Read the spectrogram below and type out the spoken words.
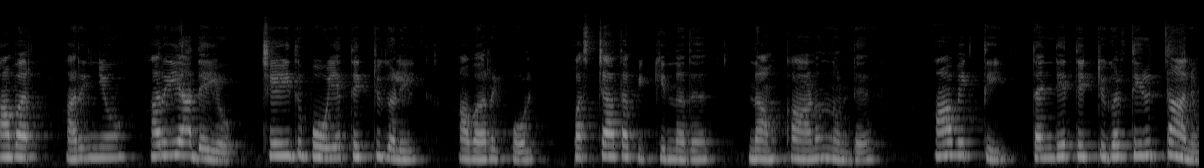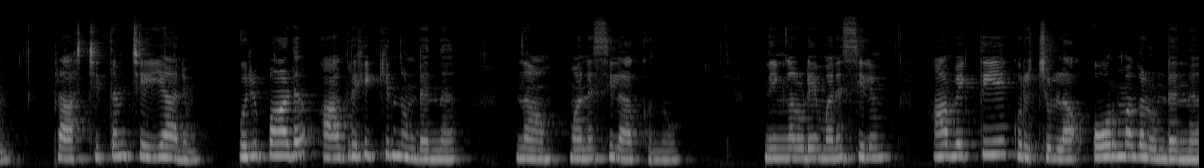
അവർ അറിഞ്ഞോ അറിയാതെയോ ചെയ്തു പോയ തെറ്റുകളിൽ അവർ ഇപ്പോൾ പശ്ചാത്തപിക്കുന്നത് നാം കാണുന്നുണ്ട്. ആ വ്യക്തി തന്റെ തെറ്റുകൾ തിരുത്താനും പ്രാശ്ചിത്തം ചെയ്യാനും ഒരുപാട് ആഗ്രഹിക്കുന്നുണ്ടെന്ന് നാം മനസ്സിലാക്കുന്നു. നിങ്ങളുടെ മനസ്സിലും ആ വ്യക്തിയെക്കുറിച്ചുള്ള ഓർമ്മകളുണ്ടെന്ന്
